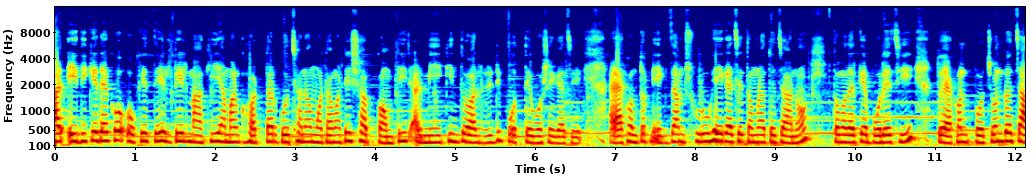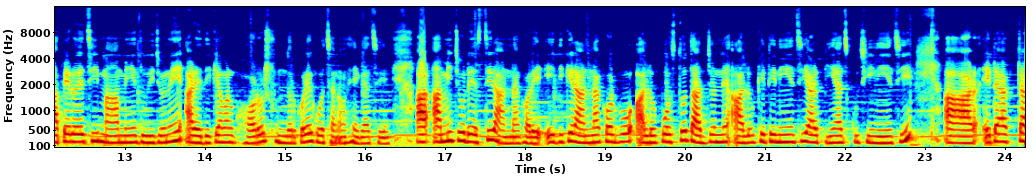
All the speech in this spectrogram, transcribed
আর এইদিকে দেখো ওকে তেল টেল মাখিয়ে আমার ঘরটার গোছানো মোটামুটি সব কমপ্লিট আর মেয়ে কিন্তু অলরেডি পড়তে বসে গেছে। আর এখন তো এক্সাম শুরু হয়ে গেছে, তোমরা তো জানো। তোমাদেরকে বলেছি, তো এখন প্রচণ্ড চাপে রয়েছি, মা, মেয়ে দুইজনেই আর এদিকে আমার ঘরও সুন্দর করে গোছানো হয়ে গেছে। আর আমি চলে এসেছি রান্নাঘরে। এদিকে রান্না করব আলু পোস্ত, তার জন্য আলু কেটে নিয়েছি আর পেঁয়াজ কুচিয়ে নিয়েছি। আর এটা একটা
